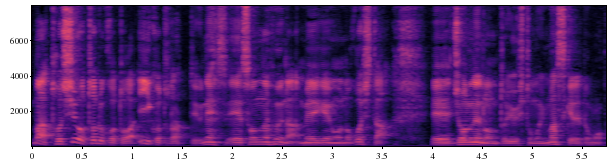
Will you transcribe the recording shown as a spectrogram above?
まあ、年を取ることはいいことだっていうね、えー、そんな風な名言を残した、えー、ジョン・レノンという人もいますけれども、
